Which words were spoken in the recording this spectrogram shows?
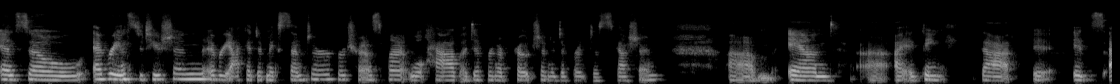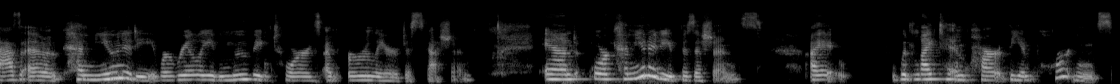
And so every institution, every academic center for transplant will have a different approach and a different discussion. Um, and uh, I think that it, it's as a community, we're really moving towards an earlier discussion. And for community physicians, I would like to impart the importance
